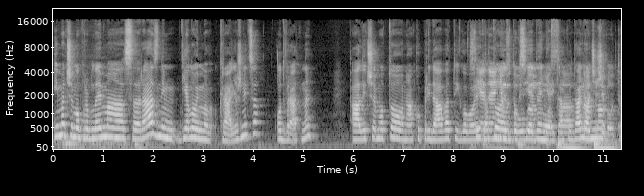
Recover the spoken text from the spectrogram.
imat ćemo problema sa raznim dijelovima kralježnica, odvratne, ali ćemo to onako pridavati i govoriti, a to je zbog sjedenja i posla, tako dalje. način mno- života.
